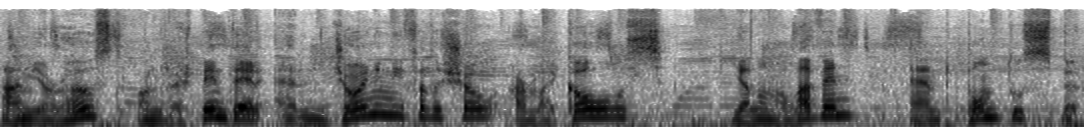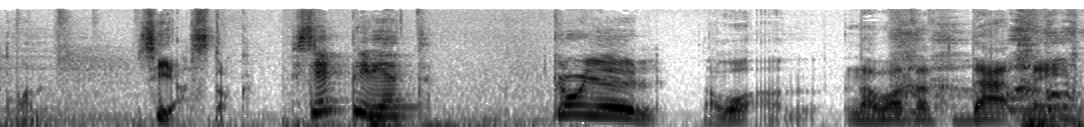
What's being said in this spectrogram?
I'm your host, Andras Pinter, and joining me for the show are my co hosts, Jelena Levin and Pontus Böckman. Sziasztok! Всем привет! Go Now what, now what does that mean?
